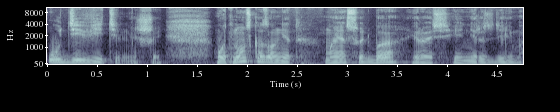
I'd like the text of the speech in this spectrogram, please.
удивительнейший. Вот, но он сказал, нет, моя судьба и Россия неразделимы.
